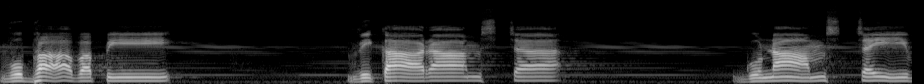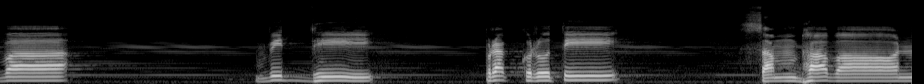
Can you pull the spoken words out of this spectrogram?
वुभावपि विकारांश्च गुणांश्चैव विद्धि प्रकृति सम्भवान्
